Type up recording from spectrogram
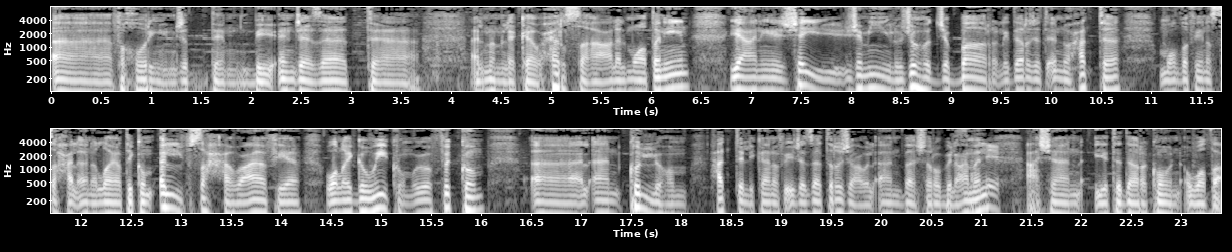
آه فخورين جدا بإنجازات آه المملكة وحرصها على المواطنين. يعني شيء جميل وجهد جبار لدرجة أنه حتى موظفين الصحة الآن الله يعطيكم ألف صحة وعافية. والله يقويكم ويوفقكم. آه الآن كلهم حتى اللي كانوا في إجازات رجعوا الآن باشروا بالعمل صحيح. عشان يتداركون وضع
